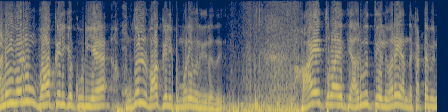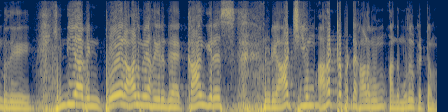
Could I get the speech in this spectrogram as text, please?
அனைவரும் வாக்களிக்கக்கூடிய முதல் வாக்களிப்பு முறை வருகிறது. ஆயிரத்தி தொள்ளாயிரத்தி அறுபத்தி ஏழு வரை அந்த கட்டம் என்பது இந்தியாவின் பேர் ஆளுமையாக இருந்த காங்கிரஸ் ஆட்சியும் அகற்றப்பட்ட காலமும் அந்த முதல் கட்டம்.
